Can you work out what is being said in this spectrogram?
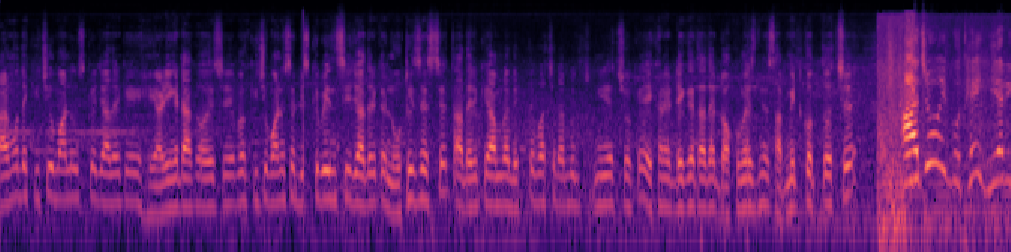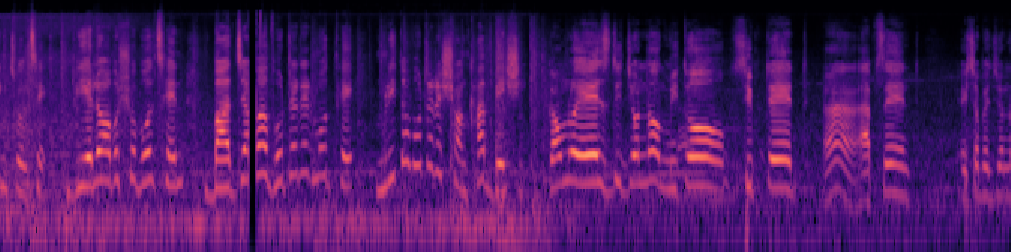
তার মধ্যে কিছু মানুষকে যাদেরকে হিয়ারিংয়ে ডাকা হয়েছে এবং কিছু মানুষের ডিসক্রিপেন্সি যাদেরকে নোটিশ এসছে তাদেরকে আমরা দেখতে পাচ্ছি আপনি নিজের চোখে। এখানে ডেকে তাদের ডকুমেন্টস নিয়ে সাবমিট করতে হচ্ছে। আজও ওই বুথে হিয়ারিং চলছে। বিএলও অবশ্য বলছেন বাদ যাওয়া ভোটারের মধ্যে মৃত ভোটারের সংখ্যা বেশি। কমলো এএসডির জন্য মৃত শিফটেড হ্যাঁ অ্যাবসেন্ট এইসবের জন্য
